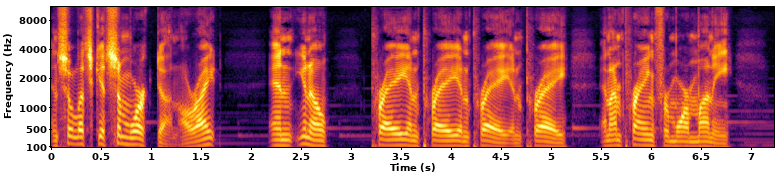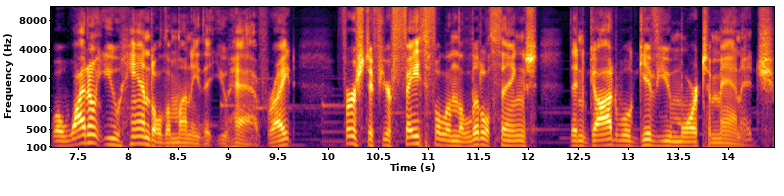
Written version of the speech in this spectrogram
And so let's get some work done, all right? And, you know, pray and pray and pray and pray. And I'm praying for more money. Well, why don't you handle the money that you have, right? First, if you're faithful in the little things, then God will give you more to manage.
